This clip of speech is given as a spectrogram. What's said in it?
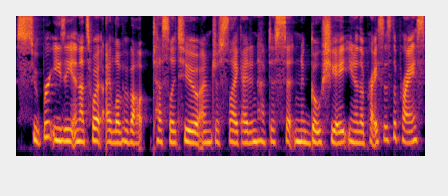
super easy and that's what I love about Tesla too. I'm just like I didn't have to sit and negotiate, you know, the price is the price.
